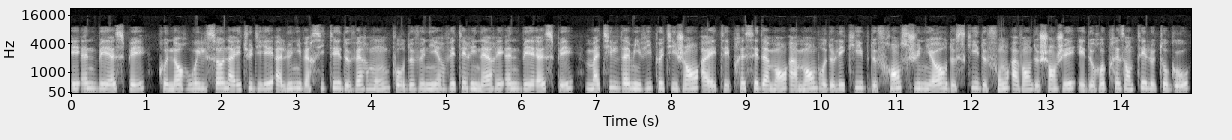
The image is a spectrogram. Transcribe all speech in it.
Et NBSP, Connor Wilson a étudié à l'Université de Vermont pour devenir vétérinaire et NBSP. Mathilde Amivi Petitjean a été précédemment un membre de l'équipe de France junior de ski de fond avant de changer et de représenter le Togo,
